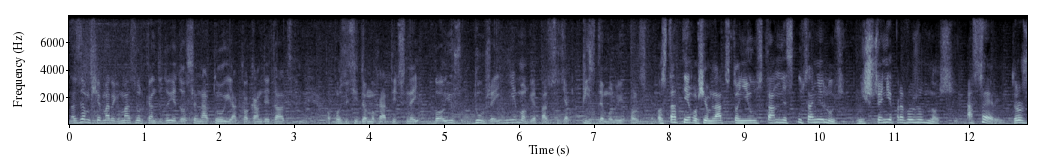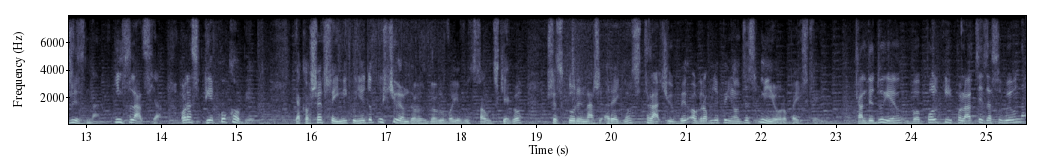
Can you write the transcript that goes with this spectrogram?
Nazywam się Marek Mazur, kandyduję do Senatu jako kandydat opozycji demokratycznej, bo już dłużej nie mogę patrzeć, jak PiS demoluje Polskę. Ostatnie 8 lat to nieustanne skłócanie ludzi, niszczenie praworządności, afery, drożyzna, inflacja oraz piekło kobiet. Jako szef sejmiku nie dopuściłem do rozbioru województwa łódzkiego, przez który nasz region straciłby ogromne pieniądze z Unii Europejskiej. Kandyduję, bo Polki i Polacy zasługują na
